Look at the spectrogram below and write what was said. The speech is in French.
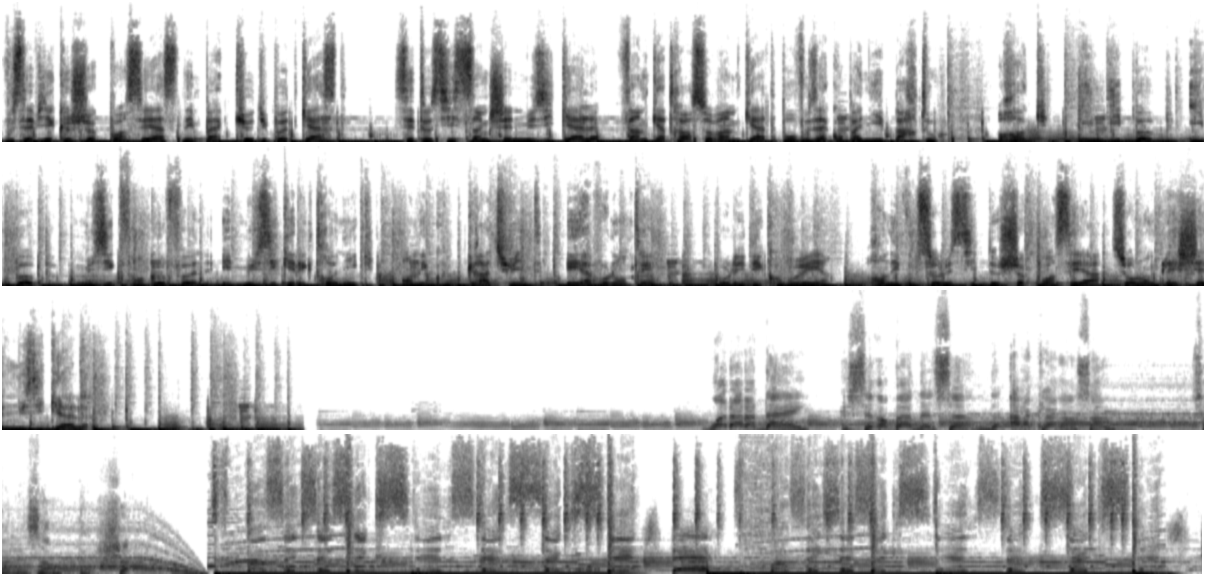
vous saviez que choc.ca ce n'est pas que du podcast C'est aussi 5 chaînes musicales 24 heures sur 24 pour vous accompagner partout. Rock, indie pop, hip-hop, musique francophone et musique électronique en écoute gratuite et à volonté. Pour les découvrir, rendez-vous sur le site de choc.ca sur l'onglet chaîne musicale. What Robert Nelson À la sur les ondes de choc. six, six, six,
